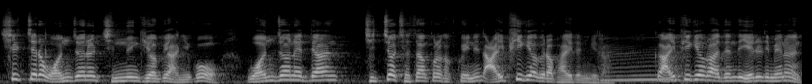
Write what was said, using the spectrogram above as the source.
실제로 원전을 짓는 기업이 아니고 원전에 대한 지적 재산권을 갖고 있는 IP 기업이라고 봐야 됩니다. 그 IP 기업을 해야 되는데 예를 들면은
